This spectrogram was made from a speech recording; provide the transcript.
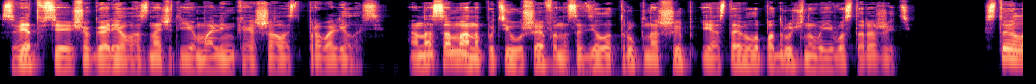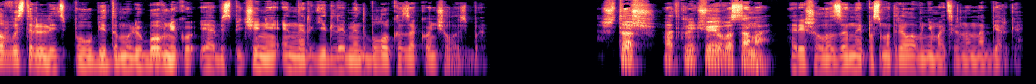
Свет все еще горел, а значит, ее маленькая шалость провалилась. Она сама на пути у шефа насадила труп на шип и оставила подручного его сторожить. Стоило выстрелить по убитому любовнику, и обеспечение энергии для медблока закончилось бы. «Что ж, отключу его сама», — решила Зена и посмотрела внимательно на Берга.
